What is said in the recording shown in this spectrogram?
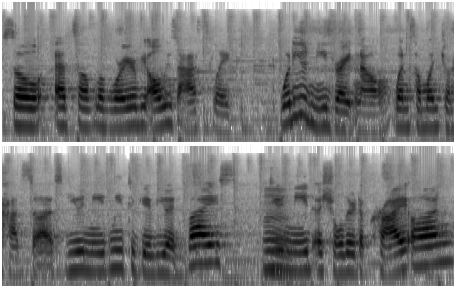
So at Self Love Warrior, we always ask like, what do you need right now when someone curhats to us? Do you need me to give you advice? Do you mm. need a shoulder to cry on?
